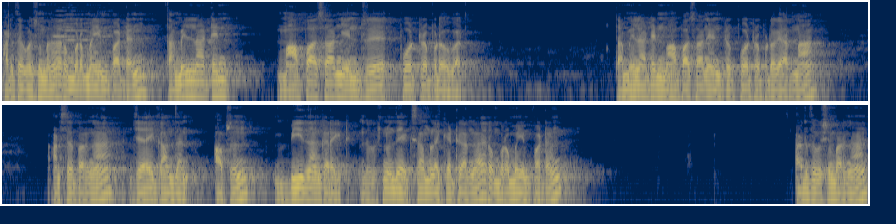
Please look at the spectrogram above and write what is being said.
அடுத்த கொஸ்டின் பார்த்தா ரொம்ப ரொம்ப இம்பார்ட்டன்ட் தமிழ்நாட்டின் மாப்பாசான் என்று போற்றப்படுபவர். தமிழ்நாட்டின் மாப்பாசான் என்று போற்றப்படுவர் யாருன்னா? ஆன்சர் பாருங்கள் ஜெயகாந்தன். ஆப்ஷன் பி தான் கரெக்ட் இந்த கொஸ்டின் வந்து எக்ஸாமில் கேட்டிருக்காங்க ரொம்ப ரொம்ப இம்பார்ட்டன்ட் அடுத்த கொஷின் பாருங்கள்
